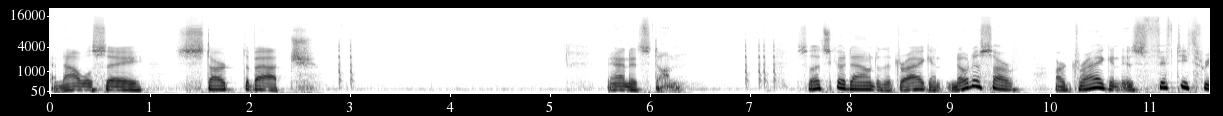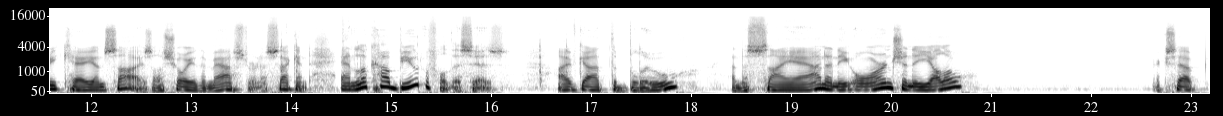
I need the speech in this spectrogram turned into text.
And now we'll say, start the batch. And it's done. So let's go down to the dragon. Notice our our dragon is 53K in size. I'll show you the master in a second. And look how beautiful this is. I've got the blue and the cyan and the orange and the yellow, except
